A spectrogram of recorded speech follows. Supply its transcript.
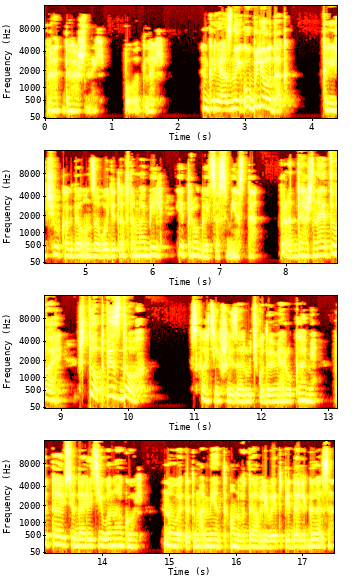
Продажный, подлый. «Грязный ублюдок!» Кричу, когда он заводит автомобиль и трогается с места. «Продажная тварь! Чтоб ты сдох!» Схватившись за ручку двумя руками, пытаюсь ударить его ногой, но в этот момент он вдавливает педаль газа,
